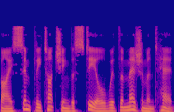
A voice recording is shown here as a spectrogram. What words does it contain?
by simply touching the steel with the measurement head.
